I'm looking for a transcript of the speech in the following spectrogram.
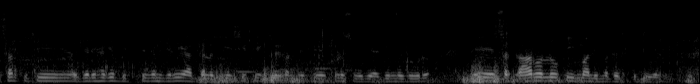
ਸਰ ਤੁਸੀਂ ਜਿਹੜੇ ਹੈਗੇ ਬੀਤੇ ਦਿਨ ਜਿਹੜੀ ਅੱਗ ਲੱਗੀ ਸੀ ਤੇ ਇੱਕ ਬੰਦੇ ਤੇ ਪੁਲਿਸ ਵੀ ਗਿਆ ਜੀ ਮਜ਼ਦੂਰ ਤੇ ਸਰਕਾਰ ਵੱਲੋਂ ਕੀ ਮਾਲੀ ਮਦਦ ਕੀਤੀ ਜਾ ਰਹੀ ਹੈ?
